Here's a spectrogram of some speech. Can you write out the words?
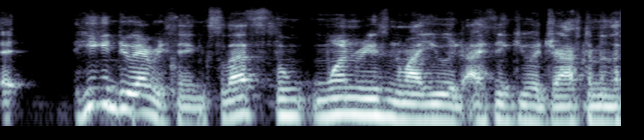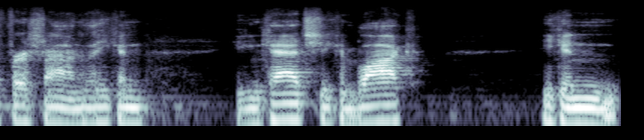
it, he can do everything. So that's the one reason why you would, I think, you would draft him in the first round. That he can, he can catch, he can block, he can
